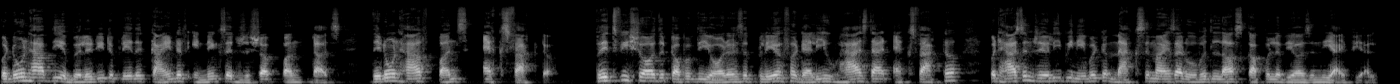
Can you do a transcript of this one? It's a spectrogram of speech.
but don't have the ability to play the kind of innings that Rishabh Pant does. They don't have Pant's X factor. Prithvi Shaw at the top of the order is a player for Delhi who has that X factor, but hasn't really been able to maximize that over the last couple of years in the IPL.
